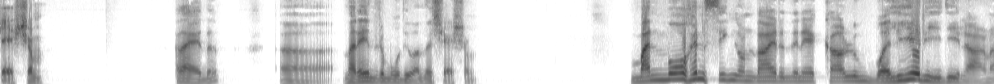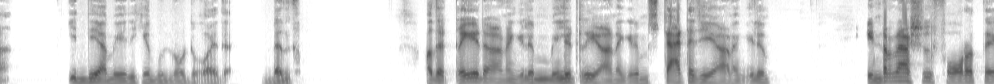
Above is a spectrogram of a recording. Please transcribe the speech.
ശേഷം അതായത് നരേന്ദ്രമോദി വന്ന ശേഷം മൻമോഹൻ സിംഗ് ഉണ്ടായിരുന്നതിനേക്കാളും വലിയ രീതിയിലാണ് ഇന്ത്യ അമേരിക്ക മുന്നോട്ട് പോയത് ബന്ധം. അത് ട്രേഡ് ആണെങ്കിലും മിലിറ്ററി ആണെങ്കിലും സ്ട്രാറ്റജി ആണെങ്കിലും ഇന്റർനാഷണൽ ഫോറത്തെ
